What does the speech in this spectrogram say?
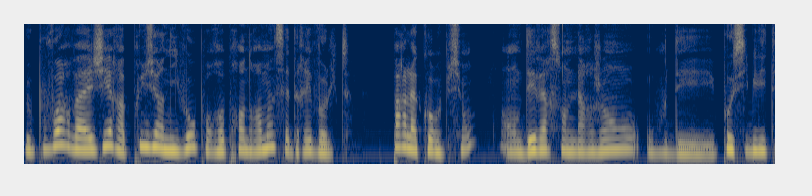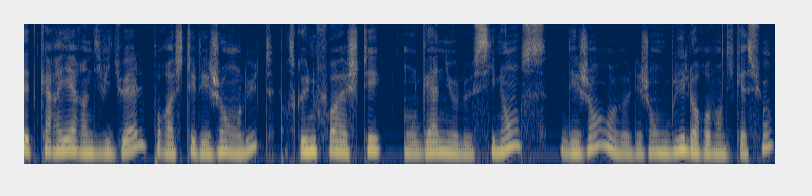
Le pouvoir va agir à plusieurs niveaux pour reprendre en main cette révolte. Par la corruption, en déversant de l'argent ou des possibilités de carrière individuelle pour acheter les gens en lutte, parce qu'une fois acheté, on gagne le silence des gens, euh, les gens oublient leurs revendications.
